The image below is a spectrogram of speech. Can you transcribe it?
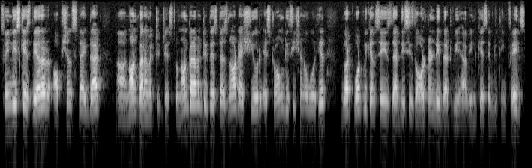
So, in this case there are options like that uh, non-parametric test. So, non-parametric test does not assure a strong decision over here, but what we can say is that this is the alternative that we have in case everything fails.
